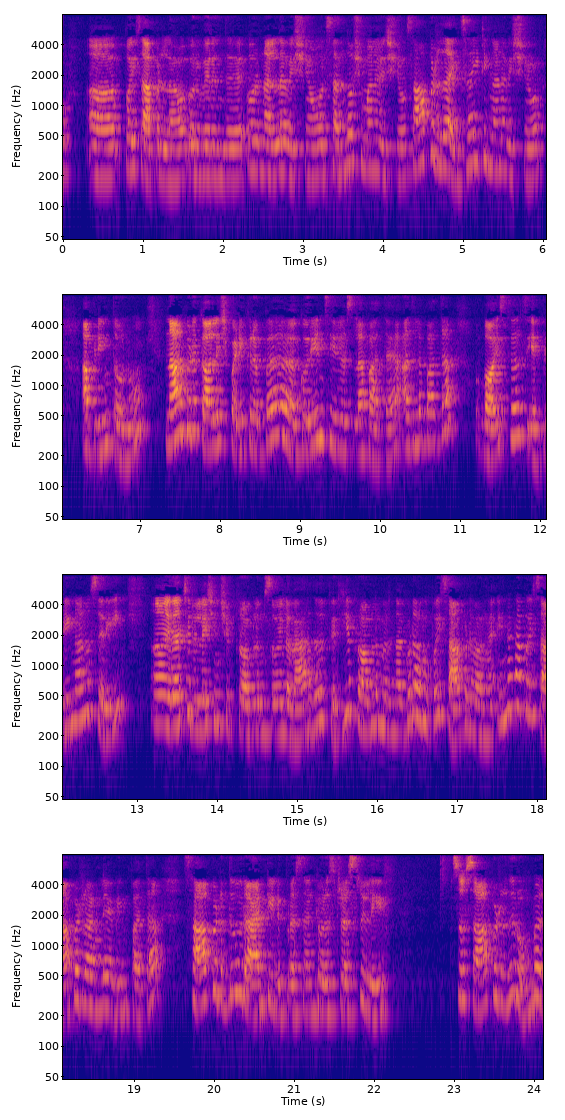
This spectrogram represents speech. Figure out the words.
போய் சாப்பிடலாம். ஒரு விருந்து ஒரு நல்ல விஷயம் ஒரு சந்தோஷமான விஷயம் சாப்பிட்றதா எக்ஸைட்டிங்கான விஷயம் அப்படின்னு தோணும். நான் கூட காலேஜ் படிக்கிறப்ப கொரியன் சீரியல்ஸ்லாம் பார்த்தேன். அதில் பார்த்தா பாய்ஸ் கேர்ள்ஸ் எப்படின்னாலும் சரி ஏதாச்சும் ரிலேஷன்ஷிப் ப்ராப்ளம்ஸோ இல்லை வேறு ஏதாவது பெரிய ப்ராப்ளம் இருந்தால் கூட அவங்க போய் சாப்பிடுவாங்க. என்னடா போய் சாப்பிட்றாங்களே அப்படின்னு பார்த்தா சாப்பிட்றது ஒரு ஆன்டி டிப்ரெசன்ட் ஒரு ஸ்ட்ரெஸ் ரிலீஃப் ஸோ சாப்பிட்றது ரொம்ப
